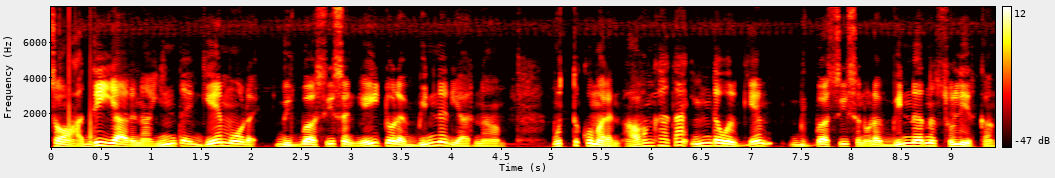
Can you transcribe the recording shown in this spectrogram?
ஸோ அது யாருன்னா இந்த கேமோட பிக் பாஸ் சீசன் எயிட்டோட வின்னர் யாருன்னா முத்துக்குமரன். அவங்க தான் இந்த ஒரு கேம் பிக் பாஸ் சீசனோட வின்னர்னு சொல்லியிருக்காங்க.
